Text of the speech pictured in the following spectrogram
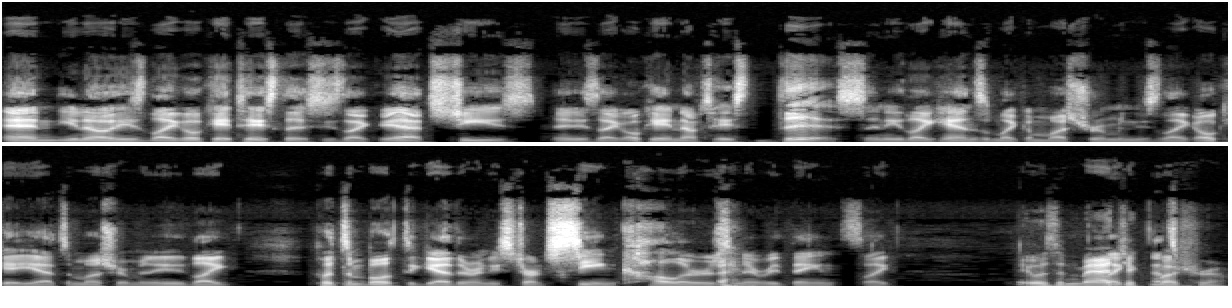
And you know, he's like, "Okay, taste this." He's like, "Yeah, it's cheese." And he's like, "Okay, now taste this." And he like hands him like a mushroom and he's like, "Okay, yeah, it's a mushroom." And he like puts them both together and he starts seeing colors and everything. It's like It was a magic that's- mushroom.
